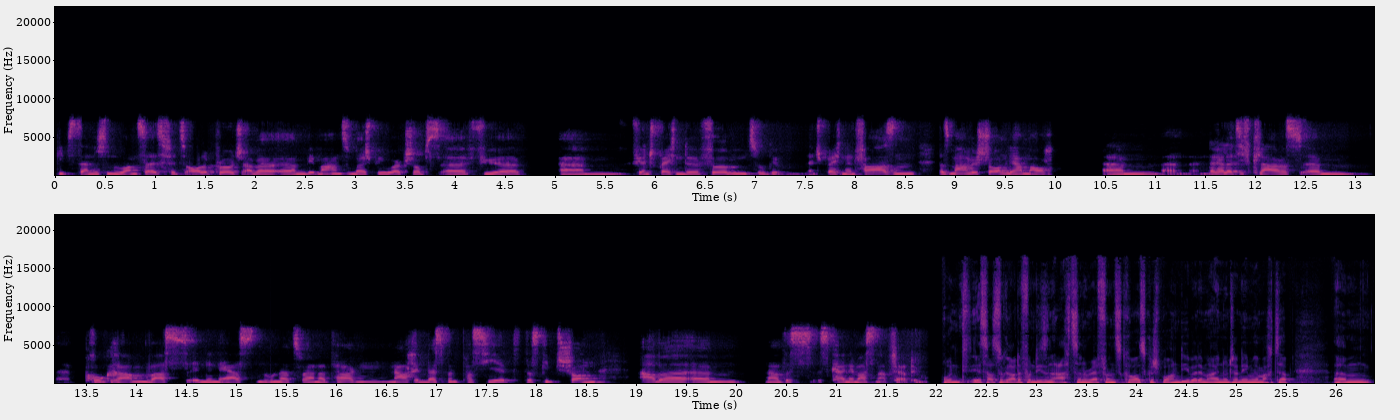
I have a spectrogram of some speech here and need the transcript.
gibt es da nicht einen One-Size-Fits-All-Approach, aber ähm, wir machen zum Beispiel Workshops äh, für ähm, für entsprechende Firmen zu entsprechenden Phasen. Das machen wir schon. Wir haben auch ähm, ein relativ klares ähm, Programm, was in den ersten 100, 200 Tagen nach Investment passiert. Das gibt es schon, aber ähm, na, das ist keine Massenabfertigung. Und jetzt hast du gerade von diesen 18 Reference Calls gesprochen, die ihr bei dem einen Unternehmen gemacht habt. Ähm,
